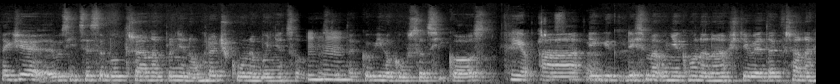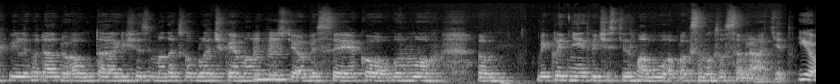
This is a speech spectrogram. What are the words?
takže vzít se sebou třeba naplněnou hračku nebo něco mm-hmm. prostě takového kousací kost. Jo, a tak. i když jsme u někoho na návštěvě, tak třeba na chvíli ho dát do auta, když je zima, tak s oblečkem, ale mm-hmm. prostě, aby si jako on mohl um, vyklidnit, vyčistit hlavu a pak se mohl zase vrátit. Jo,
